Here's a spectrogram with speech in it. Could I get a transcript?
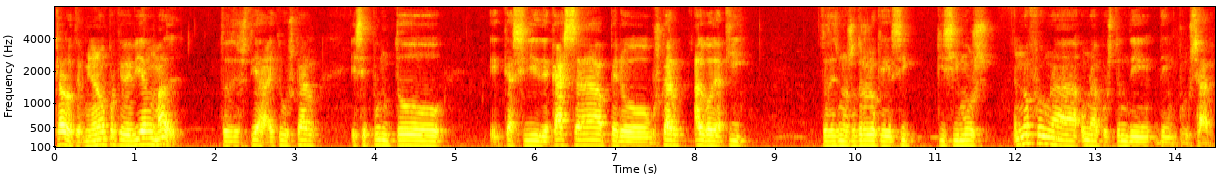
claro, terminaron porque bebían mal. Entonces, hostia, hay que buscar ese punto eh, casi de casa, pero buscar algo de aquí. Entonces nosotros lo que sí quisimos no fue una, una cuestión de, de, impulsar,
